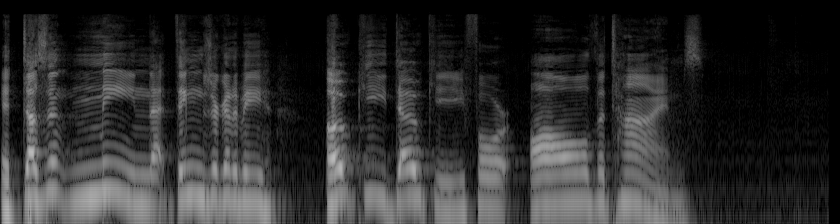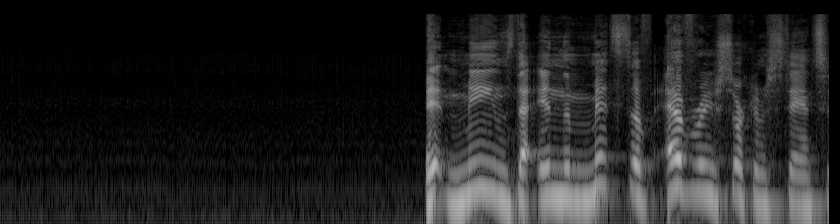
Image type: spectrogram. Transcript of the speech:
It doesn't mean that things are going to be okie dokie for all the times. It means that in the midst of every circumstance,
